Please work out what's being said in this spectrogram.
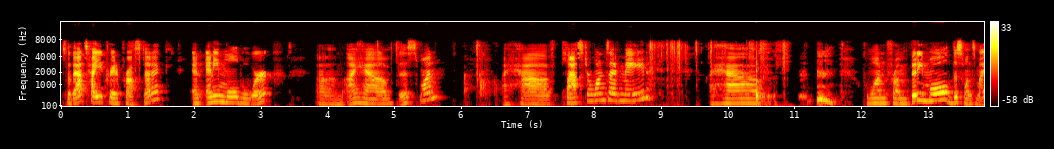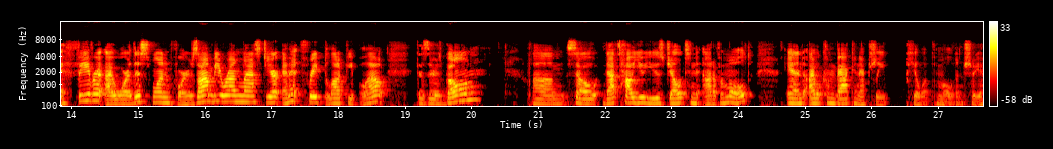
So that's how you create a prosthetic and any mold will work. Um, I have this one. I have plaster ones I've made. I have one from Bitty Mold. This one's my favorite. I wore this one for Zombie Run last year, and it freaked a lot of people out because there's bone. Um, so that's how you use gelatin out of a mold. And I will come back and actually peel up the mold and show you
